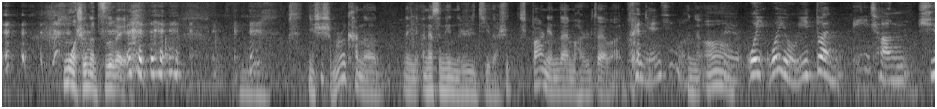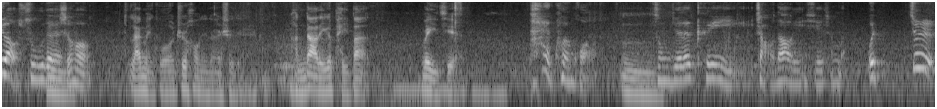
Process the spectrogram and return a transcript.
陌生的滋味。对，嗯，你是什么时候看到那个安德森林的日记的？是是八十年代吗？还是在晚？很年轻了。很年哦，对我，我有一段非常需要书的时候，来美国之后那段时间，很大的一个陪伴、慰藉。太困惑了，嗯总觉得可以找到一些什么。我就是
